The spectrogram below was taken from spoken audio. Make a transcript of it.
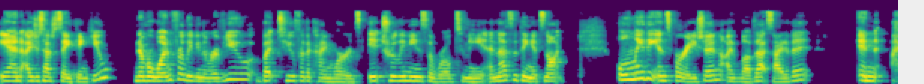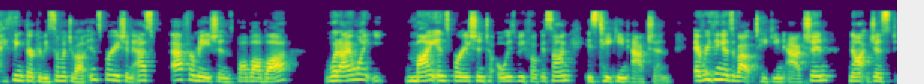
And I just have to say thank you. Number one, for leaving the review, but two, for the kind words. It truly means the world to me. And that's the thing, it's not only the inspiration. I love that side of it. And I think there could be so much about inspiration, as affirmations, blah, blah, blah. What I want my inspiration to always be focused on is taking action. Everything is about taking action not just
